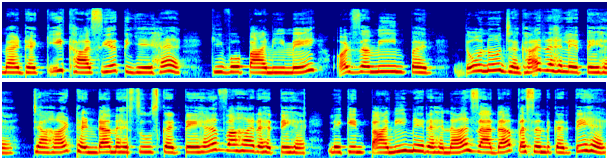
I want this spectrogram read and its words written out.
मेढक की खासियत ये है कि वो पानी में और ज़मीन पर दोनों जगह रह लेते हैं। जहाँ ठंडा महसूस करते हैं, वहाँ रहते हैं, लेकिन पानी में रहना ज़्यादा पसंद करते हैं।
